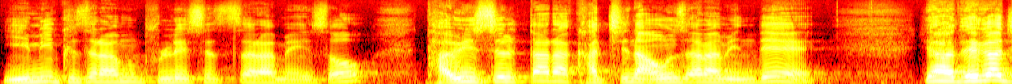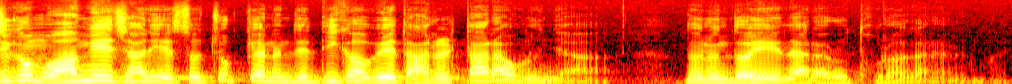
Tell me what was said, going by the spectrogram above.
이미 그 사람은 블레셋 사람에서 다윗을 따라 같이 나온 사람인데 야 내가 지금 왕의 자리에서 쫓겼는데 네가 왜 나를 따라오느냐? 너는 너의 나라로 돌아가라는 거예요.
